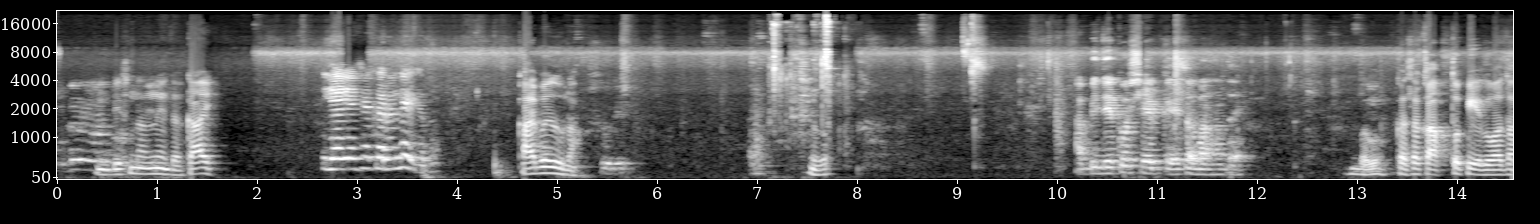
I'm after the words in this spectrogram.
दिसणार नाही तर. काय? या याच्या करून नाही का काय पाहिजे तुला? हे बघ. अभी देखो शेप कैसा बनाता है. बघू कसा कापतो पेरू आता.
